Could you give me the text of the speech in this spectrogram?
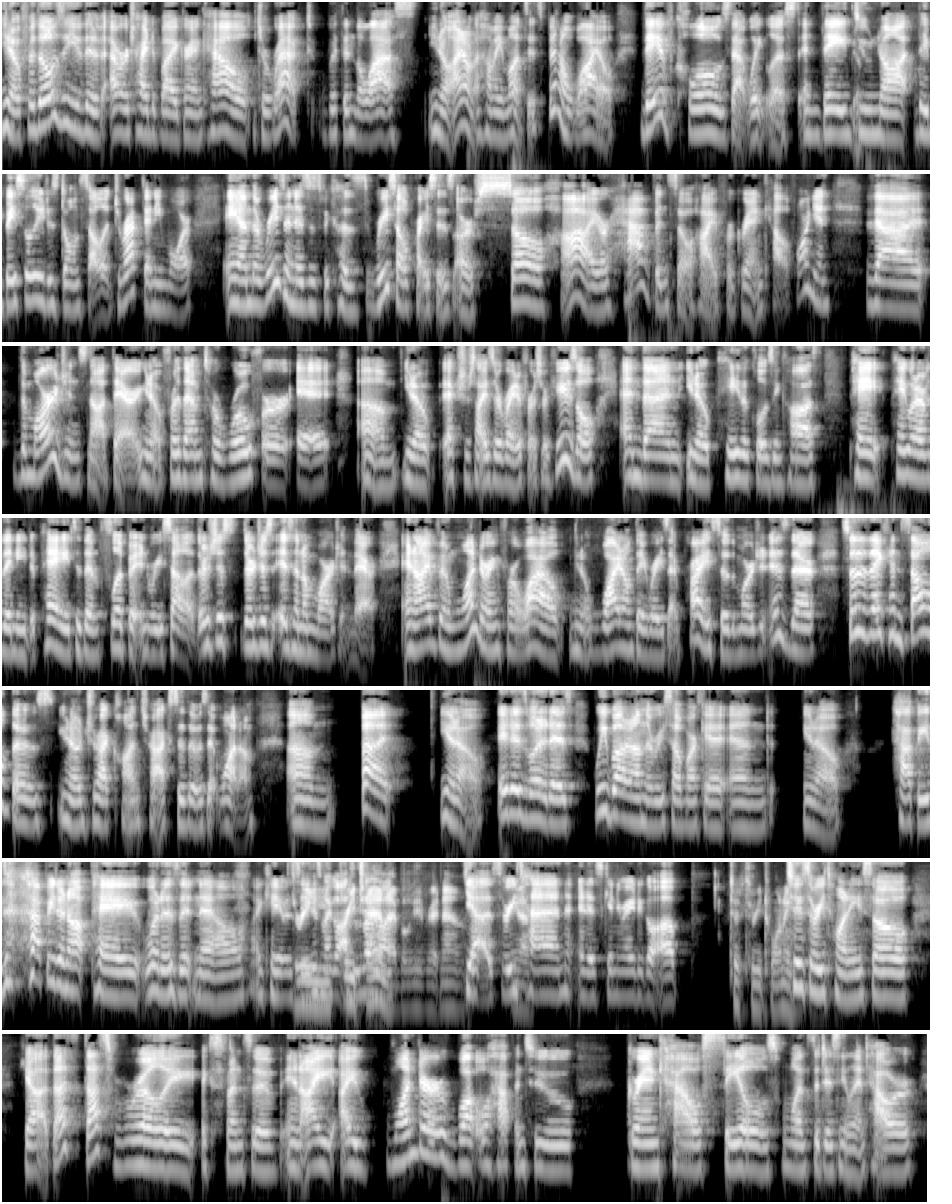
you know, for those of you that have ever tried to buy Grand Cal direct within the last, you know, I don't know how many months, it's been a while. They have closed that wait list and they do not, they basically just don't sell it direct anymore. And the reason is, is because resale prices are so high or have been so high for Grand Californian that the margin's not there, you know, for them to ROFR it, um, you know, exercise their right of first refusal and then, you know, pay the closing costs, pay pay whatever they need to pay to then flip it and resell it. There's just there just isn't a margin there. And I've been wondering for a while, you know, why don't they raise that price so the margin is there so that they can sell those, you know, direct contracts to those that want them. Um, but you know, it is what it is. We bought it on the resale market and, you know, happy to, happy to not pay. What is it now? I can't even see Three, because my glasses are 310. I believe, right now. Yeah, it's 310 and it's getting ready to go up To 320. to 320. So, Yeah, that's that's really expensive, and I I wonder what will happen to Grand Cal sales once the Disneyland Tower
